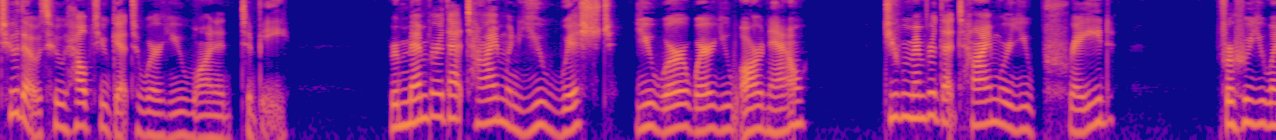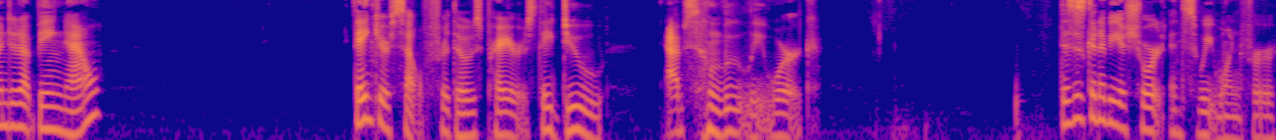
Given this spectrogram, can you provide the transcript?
to those who helped you get to where you wanted to be. Remember that time when you wished you were where you are now? Do you remember that time where you prayed for who you ended up being now? Thank yourself for those prayers. They do absolutely work. This is going to be a short and sweet one for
